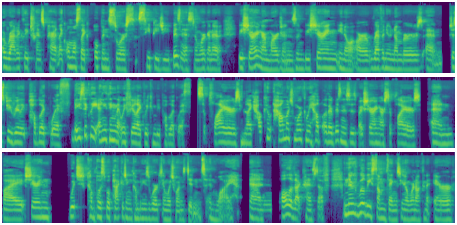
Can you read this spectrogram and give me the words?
a radically transparent, like almost like open source CPG business. And we're going to be sharing our margins and be sharing, you know, our revenue numbers and just be really public with basically anything that we feel like we can be public with suppliers. You know, like how can, how much more can we help other businesses by sharing our suppliers and by sharing which compostable packaging companies worked and which ones didn't and why and all of that kind of stuff. And there will be some things, you know, we're not going to air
